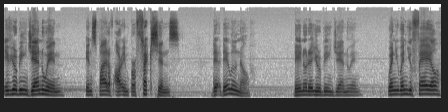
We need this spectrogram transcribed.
If you're being genuine in spite of our imperfections, they, they will know. They know that you're being genuine. When you, when you fail,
